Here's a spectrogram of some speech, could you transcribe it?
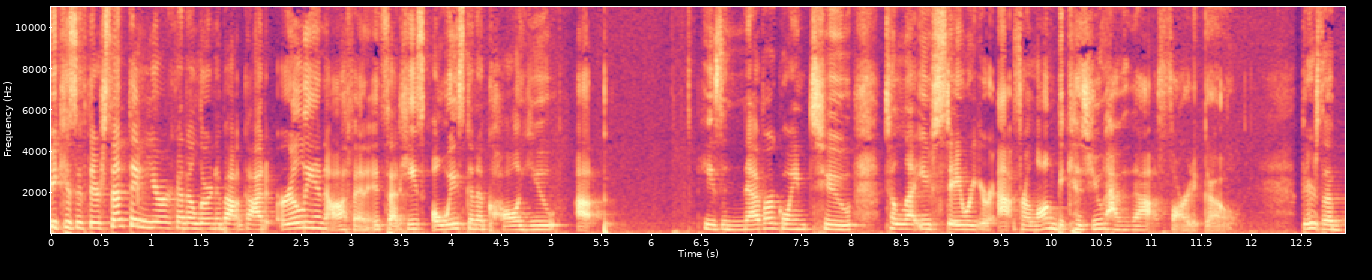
Because if there's something you're going to learn about God early and often, it's that He's always going to call you up. He's never going to to let you stay where you're at for long because you have that far to go. There's a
